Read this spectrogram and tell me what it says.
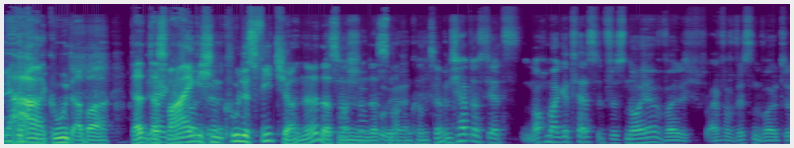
Ja, gut, aber da, das Ja, war genau, eigentlich ein cooles Feature, ne, dass Das man schon das cool, machen ja. konnte. Und ich habe das jetzt nochmal getestet fürs Neue, weil ich einfach wissen wollte,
